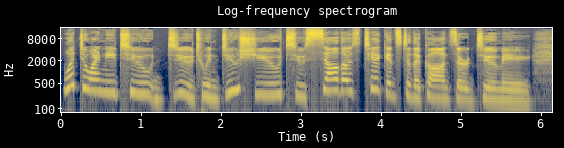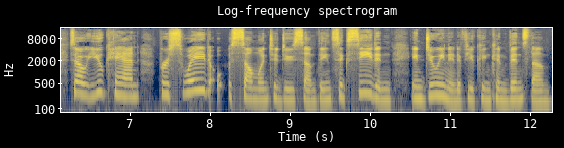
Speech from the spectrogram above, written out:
what do I need to do to induce you to sell those tickets to the concert to me? So you can persuade someone to do something, succeed in, in doing it if you can convince them.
